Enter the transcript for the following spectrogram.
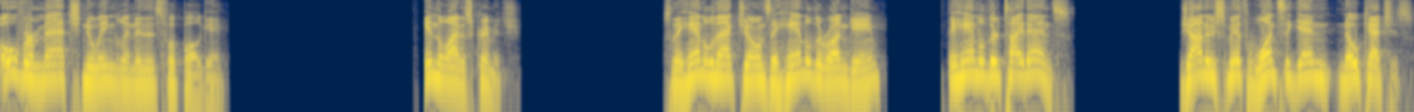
overmatched New England in this football game in the line of scrimmage. So they handled Mac Jones, they handled the run game, they handled their tight ends. Jonnu Smith, once again, no catches.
